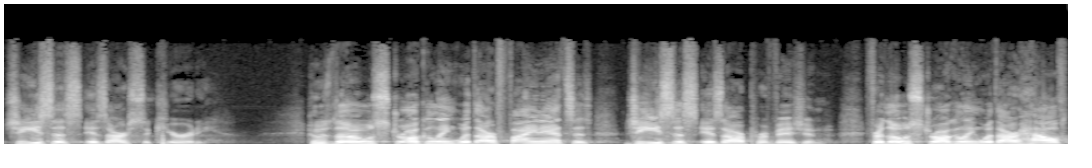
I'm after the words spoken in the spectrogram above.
Jesus is our security. For those struggling with our finances, Jesus is our provision. For those struggling with our health,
